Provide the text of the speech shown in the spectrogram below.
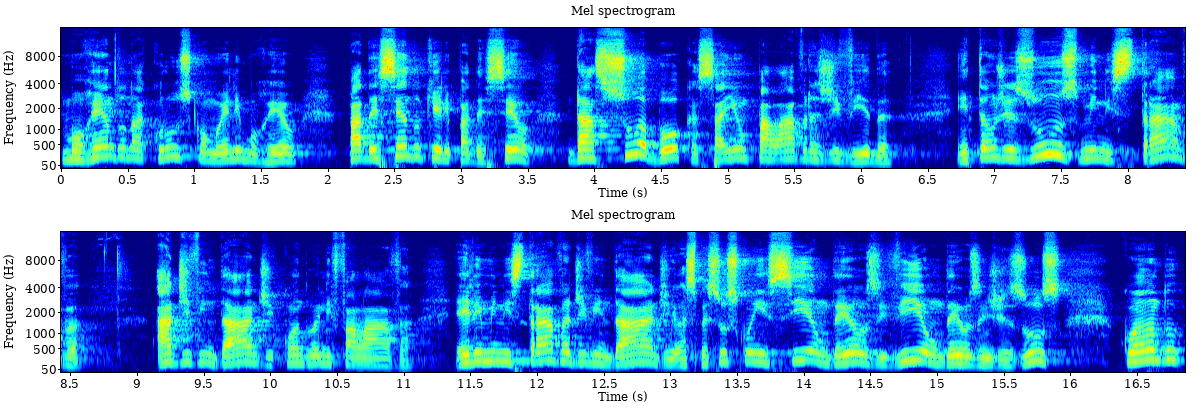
morrendo na cruz como ele morreu, padecendo o que ele padeceu, da sua boca saíam palavras de vida. Então Jesus ministrava a divindade quando ele falava. Ele ministrava a divindade, as pessoas conheciam Deus e viam Deus em Jesus quando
